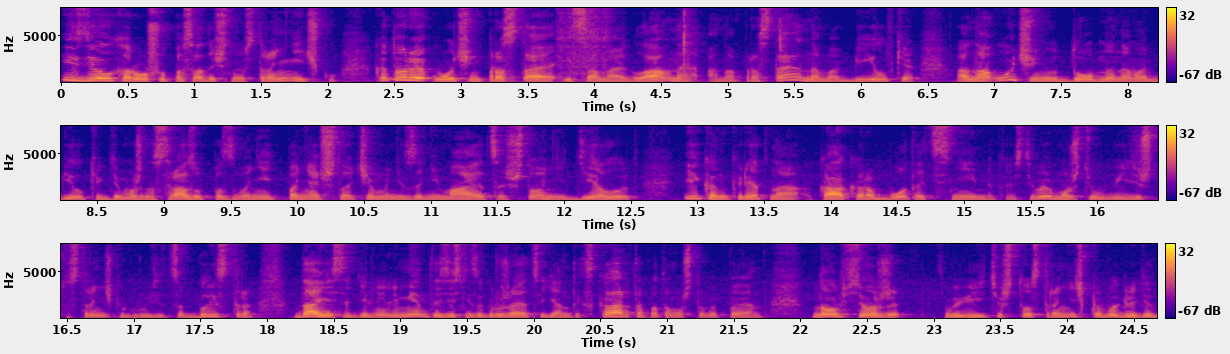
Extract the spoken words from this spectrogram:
и сделал хорошую посадочную страничку, которая очень простая. И самое главное, она простая на мобилке, она очень удобна на мобилке, где можно сразу позвонить, понять, что, чем они занимаются, что они делают и конкретно как работать с ними. То есть вы можете увидеть, что страничка грузится быстро. Да, есть отдельные элементы, здесь не загружается Яндекс Карта, потому что VPN, но все же вы видите, что страничка выглядит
